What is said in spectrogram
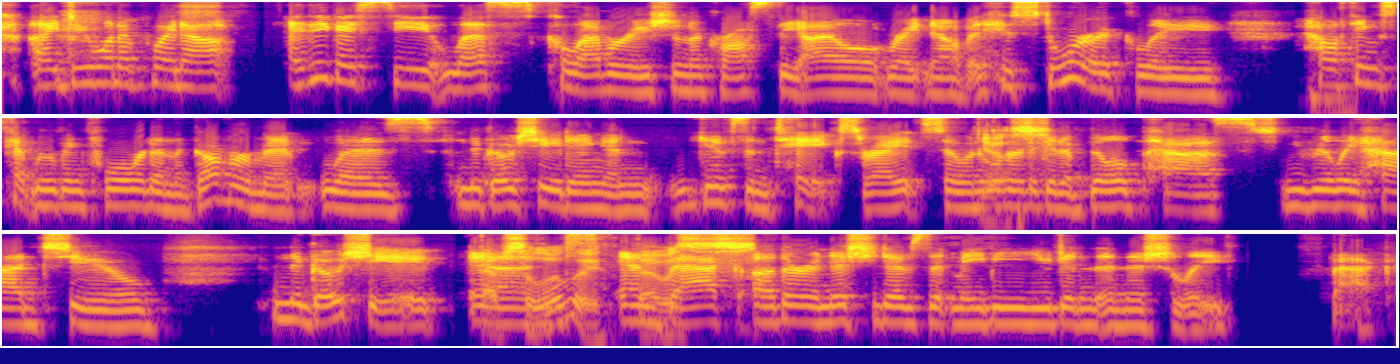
I do want to point out, I think I see less collaboration across the aisle right now, but historically, how things kept moving forward in the government was negotiating and gives and takes, right? So, in yes. order to get a bill passed, you really had to negotiate and, Absolutely. and was, back other initiatives that maybe you didn't initially back.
